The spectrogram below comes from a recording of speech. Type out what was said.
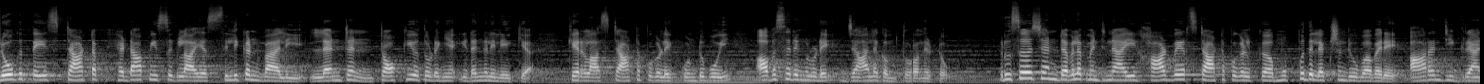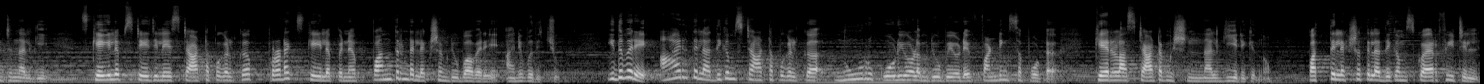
ലോകത്തെ സ്റ്റാർട്ടപ്പ് ഹെഡ് ഓഫീസുകളായ സിലിക്കൺ വാലി ലണ്ടൻ ടോക്കിയോ തുടങ്ങിയ ഇടങ്ങളിലേക്ക് കേരള സ്റ്റാർട്ടപ്പുകളെ കൊണ്ടുപോയി അവസരങ്ങളുടെ ജാലകം തുറന്നിട്ടു. റിസർച്ച് ആൻഡ് ഡെവലപ്മെന്റിനായി ഹാർഡ്വെയർ സ്റ്റാർട്ടപ്പുകൾക്ക് മുപ്പത് ലക്ഷം രൂപ വരെ ആർ എൻ ഡി ഗ്രാന്റ് നൽകി. സ്കെയിലപ്പ് സ്റ്റേജിലെ സ്റ്റാർട്ടപ്പുകൾക്ക് പ്രൊഡക്റ്റ് സ്കെയിലപ്പിന് പന്ത്രണ്ട് ലക്ഷം രൂപ വരെ അനുവദിച്ചു. ഇതുവരെ ആയിരത്തിലധികം സ്റ്റാർട്ടപ്പുകൾക്ക് നൂറ് കോടിയോളം രൂപയുടെ funding support Kerala startup mission നൽകിയിരിക്കുന്നു. പത്ത് ലക്ഷത്തിലധികം സ്ക്വയർ ഫീറ്റിൽ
